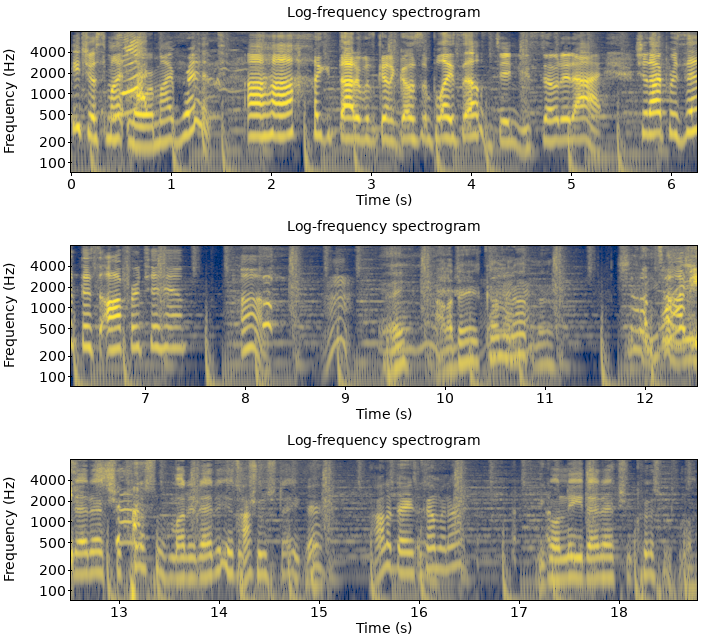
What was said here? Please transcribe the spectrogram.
he just might lower my rent. Uh huh. You thought it was going to go someplace else, didn't you? So did I. Should I present this offer to him? Uh. Hey, holidays coming up now. You up, gonna Tommy. need that extra Christmas money. That is a Huh? true statement. Yeah, holidays coming up. You're gonna need that extra Christmas money.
